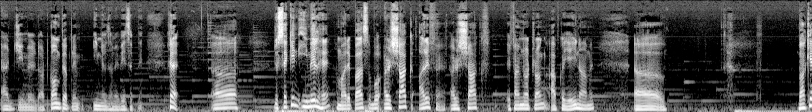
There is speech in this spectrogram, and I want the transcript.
ایٹ جی میل ڈاٹ کام پہ اپنے ای میلز ہمیں بھیج سکتے ہیں. خیر جو سیکنڈ ای میل ہے ہمارے پاس، وہ ارشاک عارف ہیں. Arshak if I am not wrong آپ کا یہی نام ہے. واقعہ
